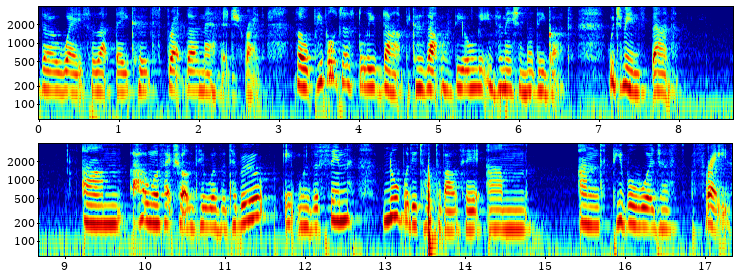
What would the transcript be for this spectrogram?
the way so that they could spread their message, right? So people just believed that because that was the only information that they got, which means that um, homosexuality was a taboo, it was a sin, nobody talked about it, um, and people were just afraid,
